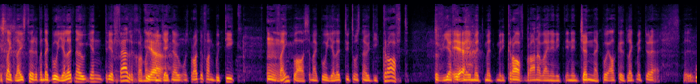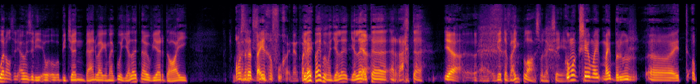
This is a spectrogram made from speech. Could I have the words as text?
besluit luister want ek bedoel julle het nou een tree verder gegaan, maar Ja. want jy het nou ons praat nou van butiek Mm. wynplase, maar ek bedoel julle toe het ons nou die craft beweging Ja. yeah. met met met die craft brandewyn en die en die gin. Ek bedoel elke dit lyk my toe uh, oral is die ouens op die op die gin bandwagon, maar ek bedoel julle het nou weer daai Ons het ek dit bygevoeg en dink maar Julle het bygevoeg want julle julle Ja. het 'n 'n regte ja. uh, uh, weet 'n wynplaas wil ek sê. Kom ek sê my my broer uh het op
